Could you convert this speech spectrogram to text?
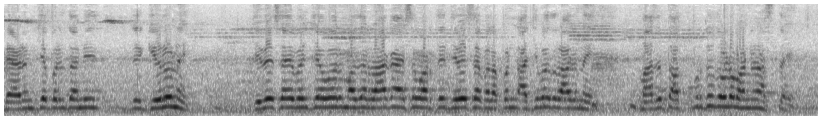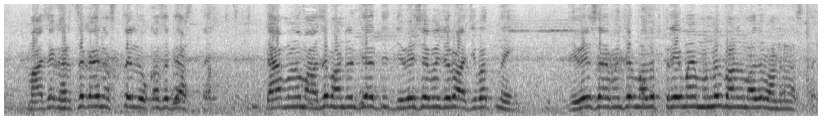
मॅडमच्यापर्यंत आम्ही जे गेलो नाही दिवे साहेबांच्यावर माझा राग आहे असं वाटतंय दिवे साहेबाला पण अजिबात राग नाही. माझं तात्पुरतं थोडं भांडण असतंय. माझ्या घरचं काही नसतंय लोकांसाठी असतंय. त्यामुळं माझं भांडण त्या दिवे साहेबांच्यावर अजिबात नाही. दिवे साहेबांच्यावर माझं प्रेम आहे म्हणूनच भांडण माझं भांडण असतंय.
